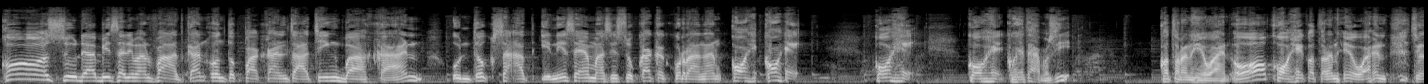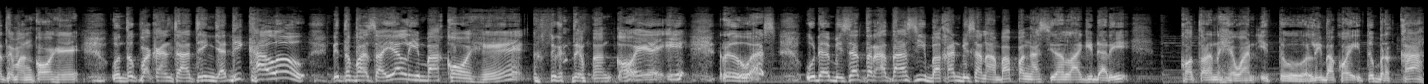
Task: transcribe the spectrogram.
kok sudah bisa dimanfaatkan untuk pakan cacing bahkan untuk saat ini saya masih suka kekurangan kohe kohe kohe kohe kohe itu apa sih kotoran hewan. Oh, kohe kotoran hewan. Sudah temang kohe untuk pakan cacing. Jadi kalau di tempat saya limbah kohe, suka temang kohe, ih, ruas, udah bisa teratasi bahkan bisa nambah penghasilan lagi dari kotoran hewan itu. Limbah kohe itu berkah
